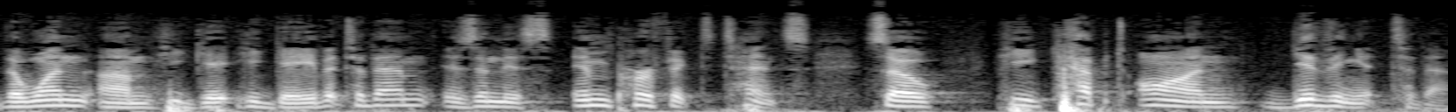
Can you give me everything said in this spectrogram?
The one um, he, ga- he gave it to them is in this imperfect tense. So he kept on giving it to them.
